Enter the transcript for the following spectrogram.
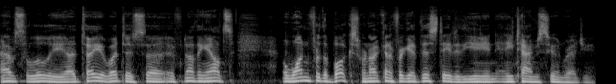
Absolutely. I'll tell you what, this, uh, if nothing else, one for the books. We're not going to forget this State of the Union anytime soon, Reggie.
